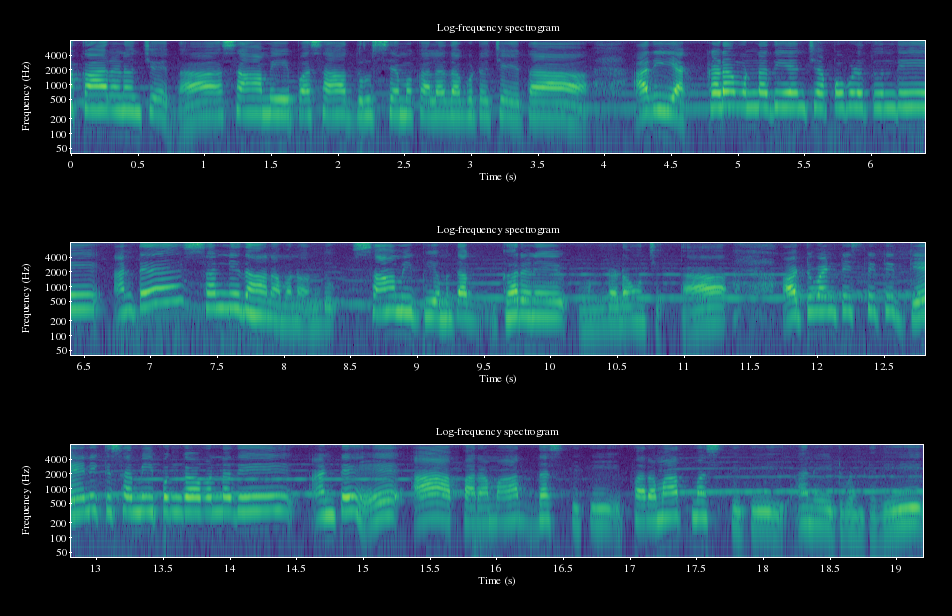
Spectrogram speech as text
కారణం చేత సామీప సాదృశ్యము కలదగుట చేత అది ఎక్కడ ఉన్నది అని చెప్పబడుతుంది? అంటే సన్నిధానమునందు సామీప్యము దగ్గరనే ఉండడం చేత. అటువంటి స్థితి దేనికి సమీపంగా ఉన్నది? అంటే ఆ పరమార్థ స్థితి పరమాత్మ స్థితి అనేటువంటిది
